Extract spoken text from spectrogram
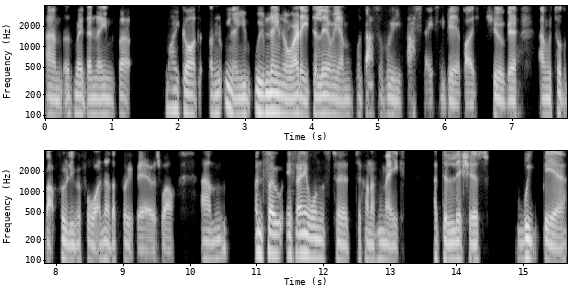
and have made their name. But my God, and you know, you, we've named already Delirium. Well, that's a really fascinating beer by Sugar. And we've talked about Früli before, another fruit beer as well. Um, and so if anyone's to, to kind of make a delicious wheat beer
